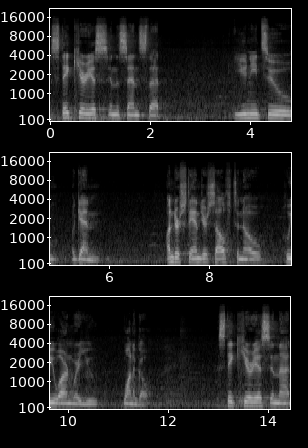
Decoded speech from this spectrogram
Stay curious in the sense that you need to again understand yourself to know who you are and where you want to go. Stay curious in that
